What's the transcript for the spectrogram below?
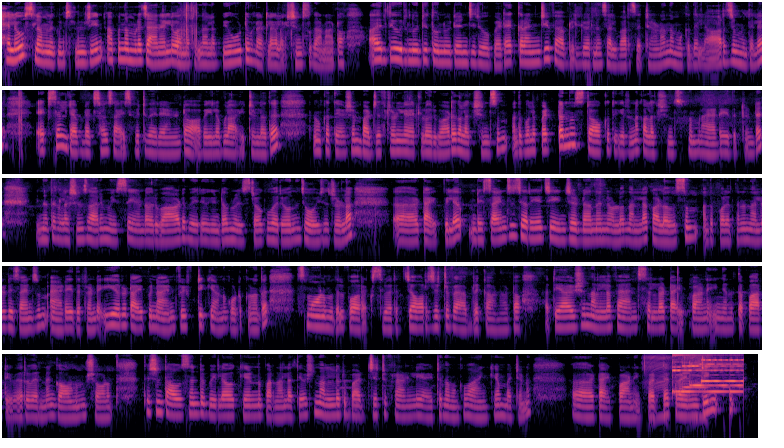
Hello അസ്ലാം വലൈക്കും സ്നുജൈൻ അപ്പോൾ നമ്മുടെ ചാനലിൽ വന്നിട്ട് നല്ല ബ്യൂട്ടിഫുൾ ആയിട്ടുള്ള കളക്ഷൻസ് കാണാം കേട്ടോ ആയിരത്തി ഒരുന്നൂറ്റി തൊണ്ണൂറ്റഞ്ച് രൂപയുടെ ക്രഞ്ചി ഫാബ്രിക്കിൽ വരുന്ന സൽവാർ സെറ്റാണ് നമുക്കിത് ലാർജ് മുതൽ XL double XL size fit വരെയാണ് കേട്ടോ അവൈലബിൾ ആയിട്ടുള്ളത്. നമുക്ക് അത്യാവശ്യം ബഡ്ജറ്റ് ഫ്രണ്ട്ലി ആയിട്ടുള്ള ഒരുപാട് കളക്ഷൻസും അതുപോലെ പെട്ടെന്ന് സ്റ്റോക്ക് തീരുന്ന കളക്ഷൻസും നമ്മൾ ആഡ് ചെയ്തിട്ടുണ്ട്. ഇന്നത്തെ കളക്ഷൻസ് ആരും മിസ് ചെയ്യേണ്ട ഒരുപാട് പേര് വീണ്ടും റീസ്റ്റോക്ക് വരുമെന്ന് ചോദിച്ചിട്ടുള്ള ടൈപ്പിൽ ഡിസൈൻസ് ചെറിയ ചേഞ്ച് ഉണ്ടെന്ന് തന്നെയുള്ളൂ നല്ല കളേഴ്സും അതുപോലെ തന്നെ നല്ല ഡിസൈൻസും ആഡ് ചെയ്തിട്ടുണ്ട്. ഈ ഒരു ടൈപ്പ് നയൻ ഫിഫ്റ്റിക്കാണ് കൊടുക്കുന്നത്. സ്മോൾ മുതൽ ഫോർ എക്സ് വരെ. ജോർജറ്റ് ഫാബ്രിക് ആണ് കേട്ടോ. അത്യാവശ്യം നല്ല ഫാൻസ് ഉള്ള ടൈപ്പാണ് ഇങ്ങനത്തെ പാർട്ടി വെയർ വരുന്ന ഗൗണും ഷോളും. അത്യാവശ്യം തൗസൻഡ് ബിലോ ഒക്കെയാണെന്ന് പറഞ്ഞാൽ അത്യാവശ്യം നല്ലൊരു ബഡ്ജറ്റ് ഫ്രണ്ട്ലി ആയിട്ട് നമുക്ക് വാങ്ങിക്കാൻ പറ്റുന്ന ടൈപ്പാണ്. ഇപ്പോഴത്തെ ട്രെൻഡിങ്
